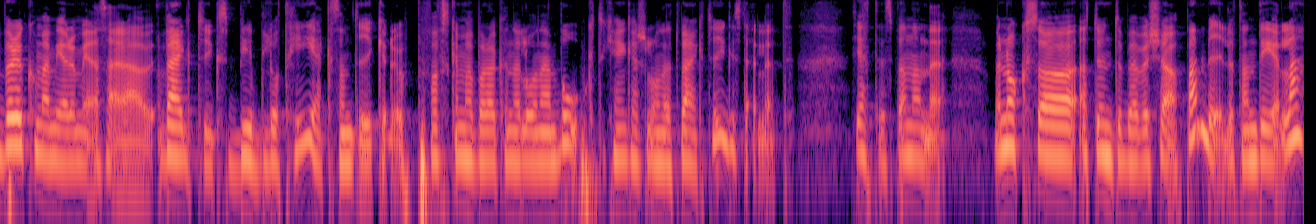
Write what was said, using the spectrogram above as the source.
nu börjar det komma mer och mer så här äh, verktygsbibliotek som dyker upp. Varför ska man bara kunna låna en bok? Du kan ju kanske låna ett verktyg istället. Jättespännande. Men också att du inte behöver köpa en bil, utan dela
